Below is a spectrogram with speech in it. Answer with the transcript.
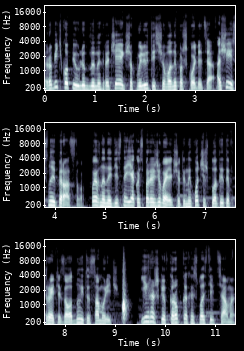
Робіть копії улюблених речей, якщо хвилюєтесь, що вони пошкодяться. А ще існує піратство. Впевнений, Дісней якось переживе, якщо ти не хочеш платити втретє за одну і ту саму річ. Іграшки в коробках із пластівцями.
